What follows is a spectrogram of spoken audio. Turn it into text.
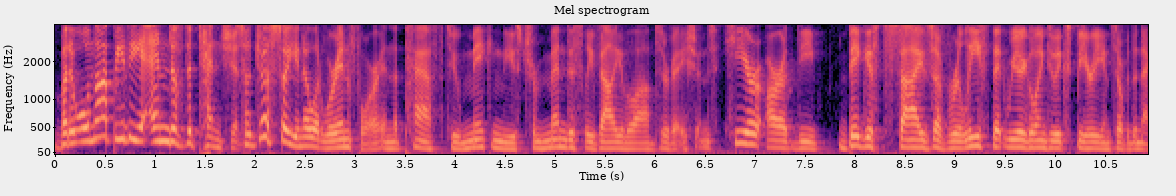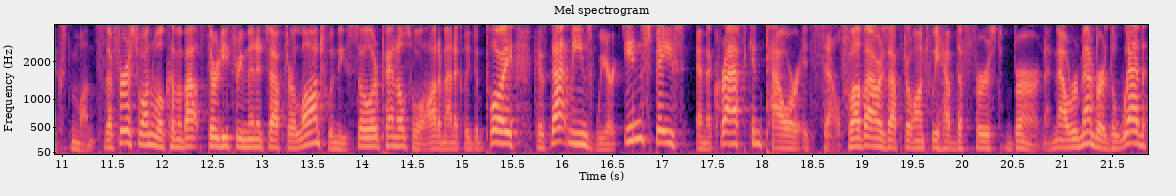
but it will not be the end of the tension. So just so you know what we're in for in the path to making these tremendously valuable observations, here are the biggest sighs of relief that we are going to experience over the next month. The first one will come about 33 minutes after launch when these solar panels will automatically deploy, because that means we are in space and the craft can power itself. 12 hours after launch, we have the first burn. Now remember, the Webb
